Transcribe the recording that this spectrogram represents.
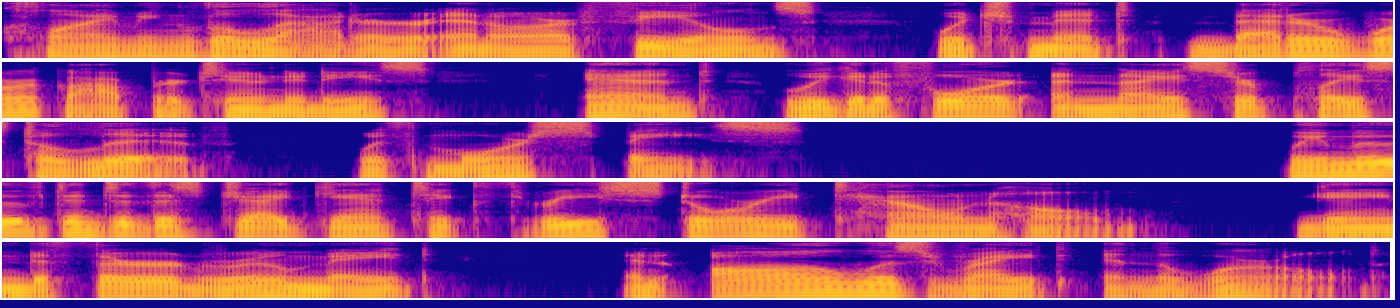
climbing the ladder in our fields, which meant better work opportunities, and we could afford a nicer place to live with more space. We moved into this gigantic three story townhome, gained a third roommate, and all was right in the world.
